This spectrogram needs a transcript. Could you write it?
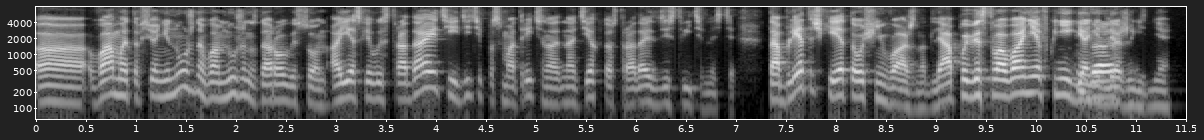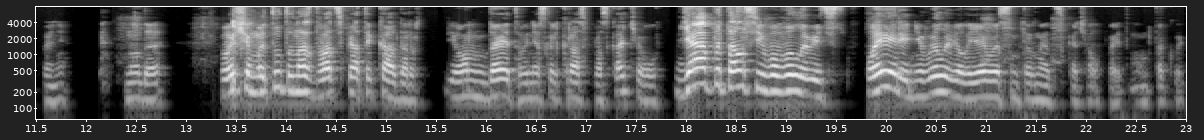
вам это все не нужно, вам нужен здоровый сон. А если вы страдаете, идите посмотрите на, на тех, кто страдает в действительности. Таблеточки это очень важно для повествования в книге, а Да. не для жизни. Ну да. В общем, и тут у нас 25-й кадр. И он до этого несколько раз проскакивал. Я пытался его выловить в плеере, не выловил, я его с интернета скачал, поэтому он такой.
